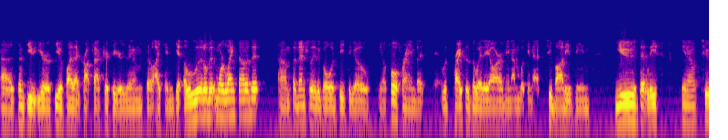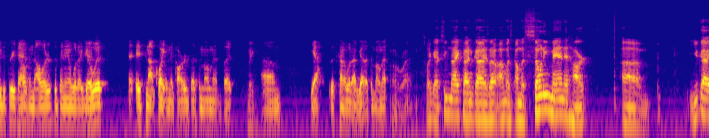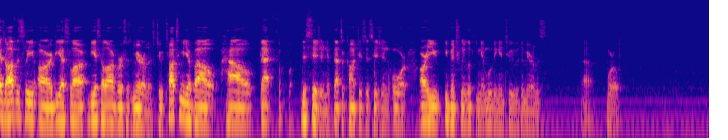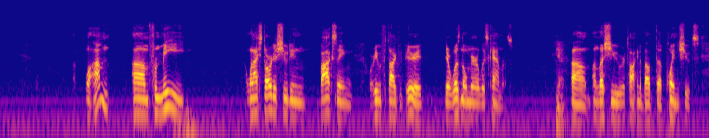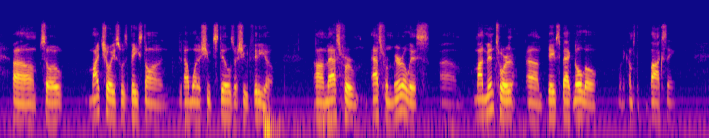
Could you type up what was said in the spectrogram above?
uh, since you you apply that crop factor to your zoom, so I can get a little bit more length out of it um, eventually, the goal would be to go, you know, full frame. But with prices the way they are, I mean, I'm looking at two bodies being used at least, you know, two to three thousand dollars, depending on what I go with. It's not quite in the cards at the moment, but um, yeah, that's kind of what I've got at the moment. All right, so I got two Nikon guys. I, am a I'm a Sony man at heart. Um, you guys obviously are DSLR DSLR versus mirrorless too. Talk to me about how that f- f- decision, if that's a conscious decision, or are you eventually looking at moving into the mirrorless uh, world? Well, I'm um, for me when I started shooting boxing or even photography period, there was no mirrorless cameras. yeah. um, unless you were talking about the point and shoots. Um, so my choice was based on did I want to shoot stills or shoot video. Um, as for as for mirrorless, um, my mentor um, Dave Spagnolo, when it comes to boxing,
